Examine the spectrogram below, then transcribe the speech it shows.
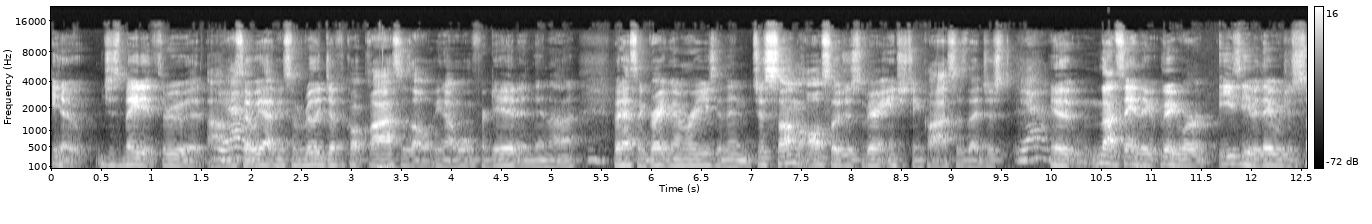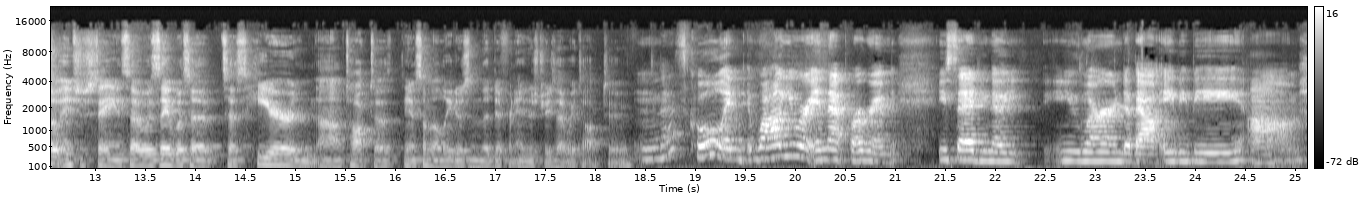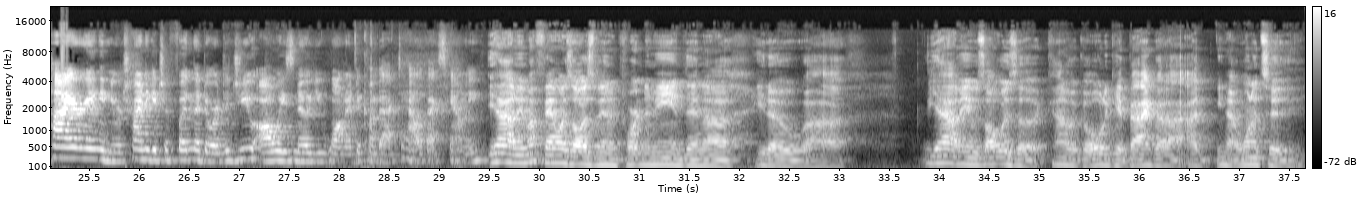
you know, just made it through it. Um, yeah. So we had I mean, some really difficult classes. I'll you know I won't forget, and then uh, but had some great memories, and then just some also just very interesting classes that just yeah. You know, not saying they, they were easy, but they were just so interesting, so I was able to to hear and um, talk to you know some of the leaders in the different industries that we talked to. Mm, that's cool. And while you were in that program, you said you know you learned about ABB um, hiring and you were trying to get your foot in the door, did you always know you wanted to come back to Halifax County? Yeah, I mean, my family's always been important to me, and then uh, you know, uh, yeah, I mean, it was always a kind of a goal to get back, but I, I, you know, I wanted to.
